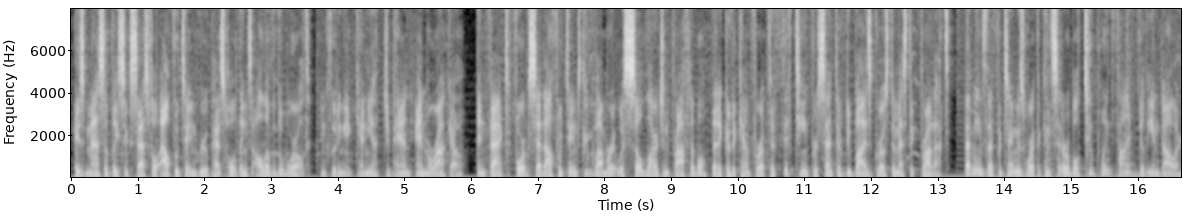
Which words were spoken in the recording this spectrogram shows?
His massively successful Al Futtaim Group has holdings all over the world, including in Kenya, Japan, and Morocco. In fact, Forbes said Al Futtaim's conglomerate was so large and profitable that it could account for up to 15% of Dubai's gross domestic product. That means that Futtaim is worth a considerable $2.5 billion,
